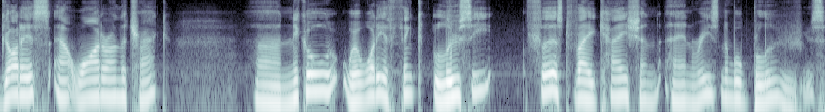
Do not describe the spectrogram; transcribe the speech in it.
Goddess out wider on the track. Uh, Nickel, well, what do you think, Lucy? First Vacation and Reasonable Blues.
